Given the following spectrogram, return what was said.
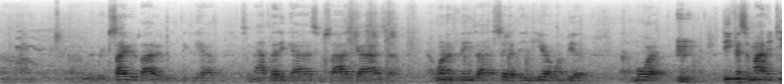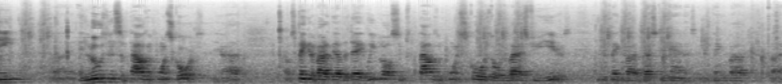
Uh, uh, We're we're excited about it, we think we have some athletic guys, some size guys. Uh, uh, One of the things I said at the end of the year, I want to be a a more defensive-minded team and losing some thousand-point scores. You know, I- I was thinking about it the other day. We've lost some thousand-point scores over the last few years. When you think about Dustin Hannahs, when you think about uh,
